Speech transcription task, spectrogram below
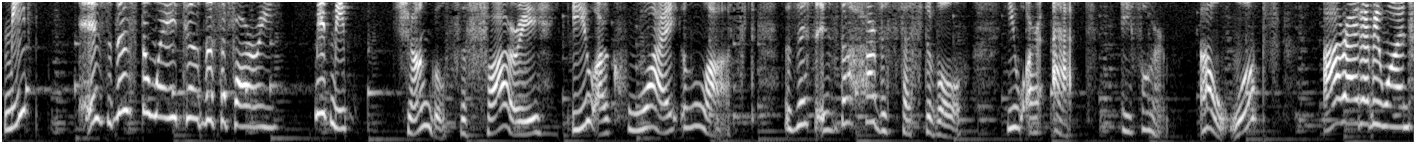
Meep? Is this the way to the safari? Meep meep. Jungle Safari, you are quite lost. This is the Harvest Festival. You are at a farm. Oh, whoops. All right, everyone.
